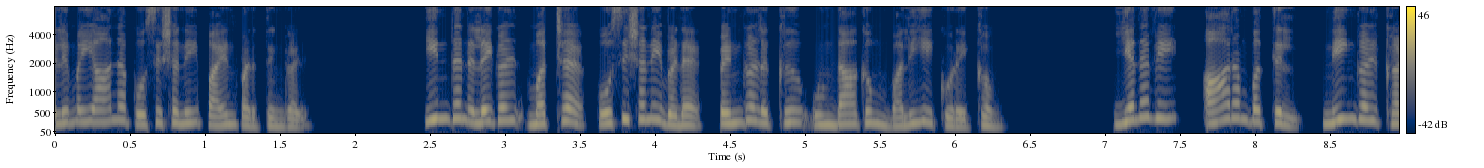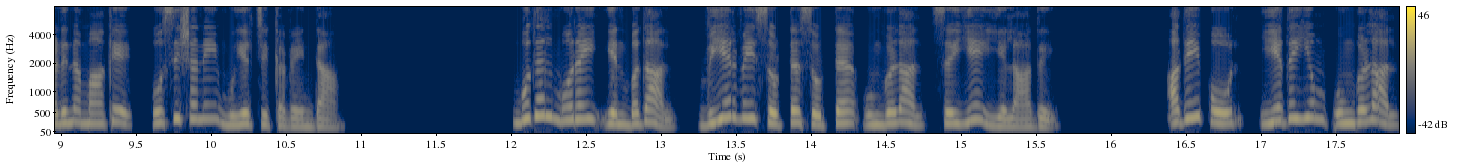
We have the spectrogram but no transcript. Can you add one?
எளிமையான பொசிஷனை பயன்படுத்துங்கள். இந்த நிலைகள் மற்ற பொசிஷனை விட பெண்களுக்கு உண்டாகும் வலியை குறைக்கும். எனவே ஆரம்பத்தில் நீங்கள் கடினமாக பொசிஷனை முயற்சிக்க வேண்டாம். முதல் முறை என்பதால் வியர்வை சொட்ட சொட்ட உங்களால் செய்ய இயலாது. அதேபோல் எதையும் உங்களால்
